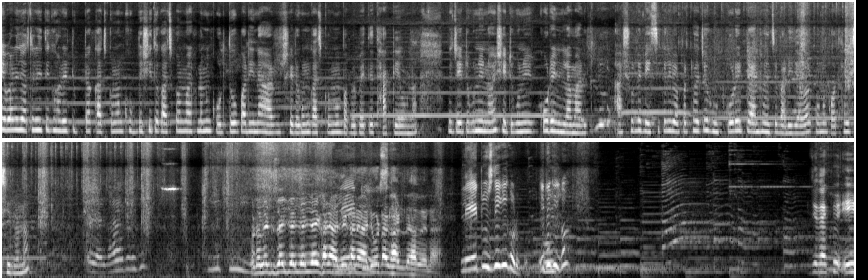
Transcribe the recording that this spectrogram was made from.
এবারে যথারীতি ঘরে টুকটাক কাজকর্ম খুব বেশি তো কাজকর্ম এখন আমি করতেও পারি না আর সেরকম কাজকর্ম বাপের বাড়িতে থাকেও না। তো যেটুকুনি নয় সেটুকুনি করে নিলাম আর কি। আসলে বেসিক্যালি ব্যাপারটা হচ্ছে হুট করেই প্ল্যান হয়েছে বাড়ি যাওয়ার কোনো কথাই ছিল না। ওটা লেটুস এই যে এই এখানে আছে এখানে আছে ওটা ঘাটলে হবে না। লেটুস দিয়ে কি করব? এটা কি গো? যে দেখো এই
